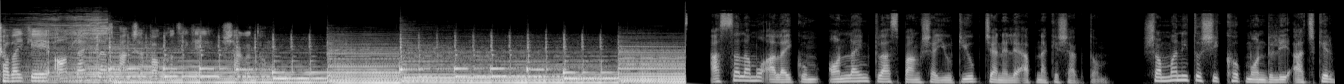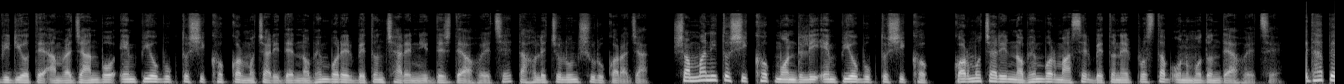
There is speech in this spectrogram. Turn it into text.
সবাইকে অনলাইন ক্লাস ফাংশন পক্ষ থেকে স্বাগত। আসসালামু আলাইকুম অনলাইন ক্লাস পাংশা ইউটিউব চ্যানেলে আপনাকে স্বাগতম। সম্মানিত শিক্ষক মণ্ডলী, আজকের ভিডিওতে আমরা জানব এমপিওভুক্ত শিক্ষক কর্মচারীদের নভেম্বরের বেতন ছাড়ের নির্দেশ দেওয়া হয়েছে, তাহলে চলুন শুরু করা যাক। সম্মানিত শিক্ষক মণ্ডলী, এমপিওভুক্ত শিক্ষক কর্মচারীর নভেম্বর মাসের বেতনের প্রস্তাব অনুমোদন দেওয়া হয়েছে। এ ধাপে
